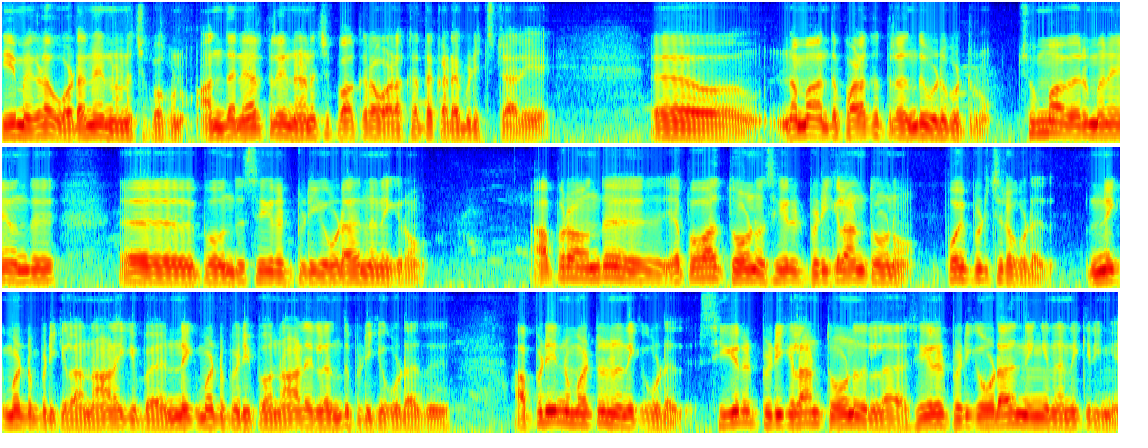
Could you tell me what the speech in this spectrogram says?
தீமைகளை உடனே நினச்சி பார்க்கணும். அந்த நேரத்தில் நினச்சி பார்க்குற வழக்கத்தை கடைபிடிச்சிட்டாலே நம்ம அந்த பழக்கத்துலேருந்து விடுபட்டுருவோம். சும்மா வெறுமனே வந்து இப்போ வந்து சிகரெட் பிடிக்கக்கூடாதுன்னு நினைக்கிறோம். அப்புறம் வந்து எப்போவாது தோணும் சிகரெட் பிடிக்கலான்னு தோணும் போய் பிடிச்சிடக்கூடாது. இன்னைக்கு மட்டும் பிடிக்கலாம் நாளைக்கு இப்போ இன்றைக்கி மட்டும் பிடிப்போம் நாளையிலேருந்து பிடிக்கக்கூடாது. அப்படின்னு மட்டும் நினைக்கக்கூடாது சிகரெட் பிடிக்கலான்னு தோணுதில்ல சிகரெட் பிடிக்கக்கூடாதுன்னு நீங்கள் நினைக்கிறீங்க.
